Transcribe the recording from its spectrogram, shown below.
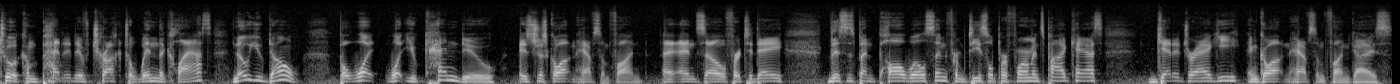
to a competitive truck to win the class? No, you don't. But what what you can do is just go out and have some fun. And so for today, this has been Paul Wilson from Diesel Performance Podcast. Get a Dragy and go out and have some fun, guys.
